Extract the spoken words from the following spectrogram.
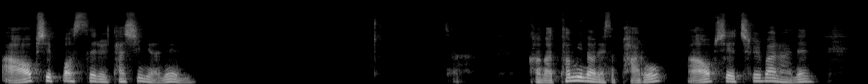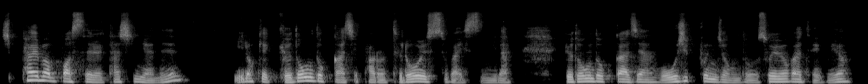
9시 버스를 타시면은 강화 터미널에서 바로 9시에 출발하는 18번 버스를 타시면은 이렇게 교동도까지 바로 들어올 수가 있습니다. 교동도까지 한 50분 정도 소요가 되고요.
